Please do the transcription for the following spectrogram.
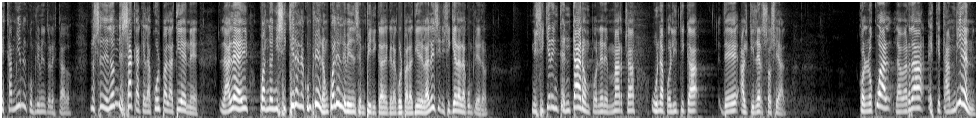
Es también el cumplimiento del Estado. No sé de dónde saca que la culpa la tiene la ley cuando ni siquiera la cumplieron. ¿Cuál es la evidencia empírica de que la culpa la tiene la ley si ni siquiera la cumplieron? Ni siquiera intentaron poner en marcha una política de alquiler social. Con lo cual, la verdad es que también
